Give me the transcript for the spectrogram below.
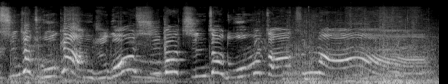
진짜 저게 안 죽어? 씨발 진짜 너무 짜증나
